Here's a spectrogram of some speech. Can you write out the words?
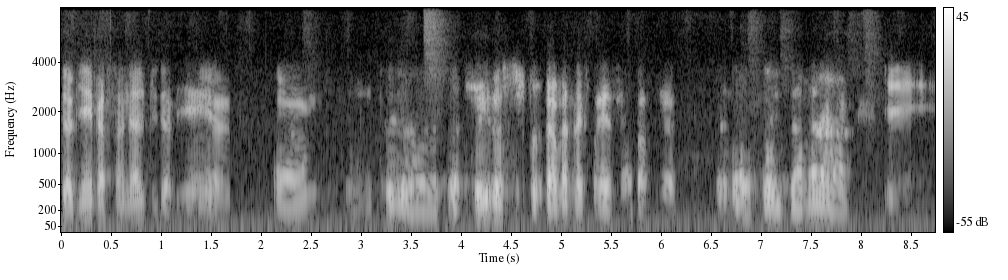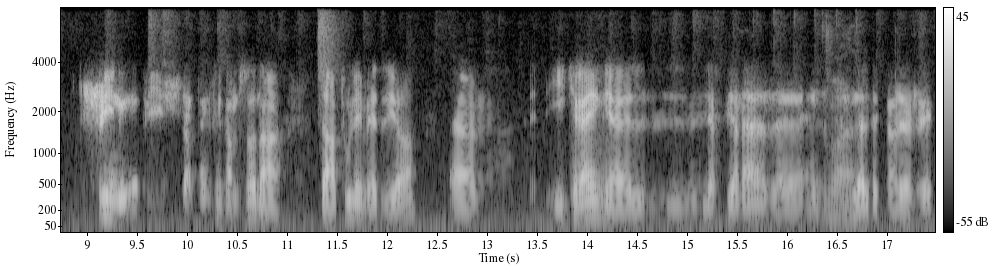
de bien personnel, puis de bien euh, tu sais, touché, là, si je peux me permettre l'expression, parce que là, évidemment, ils- chez nous, puis je suis certain que c'est comme ça dans, dans tous les médias, euh, ils craignent euh, l'espionnage euh, industriel, technologique.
